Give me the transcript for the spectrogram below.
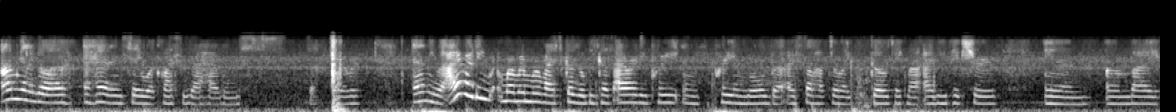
I'm gonna go ahead and say what classes I have and stuff, whatever. Anyway, I already remember my schedule because I already pre and pre-enrolled, but I still have to, like, go take my ID picture and um, buy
